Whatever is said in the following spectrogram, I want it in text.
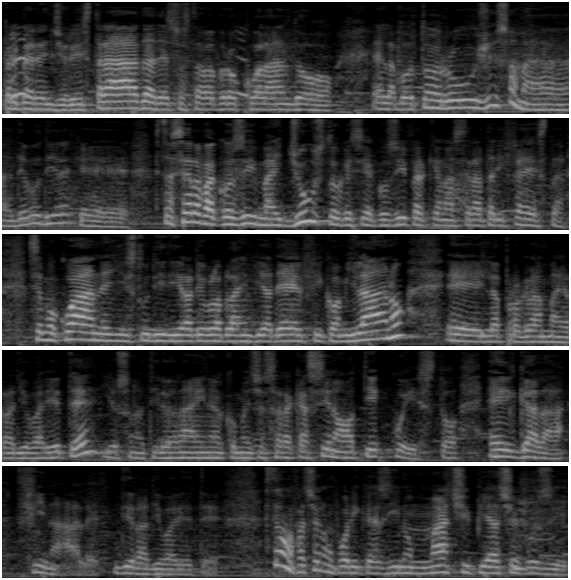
Prepara in giro in strada, adesso stava broccolando la Botton Rouge, insomma devo dire che stasera va così, ma è giusto che sia così perché è una serata di festa. Siamo qua negli studi di Radio Bla Bla in via Delfico a Milano, il programma è Radio Varieté, io sono Attilio Rainer come Cesara Cassinotti e questo è il galà finale di Radio Varieté. Stiamo facendo un po' di casino, ma ci piace così.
